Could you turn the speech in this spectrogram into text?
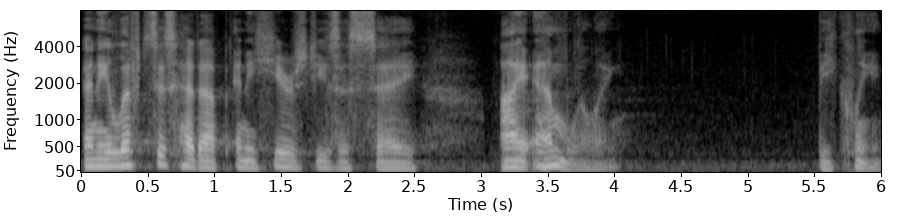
And he lifts his head up and he hears Jesus say, I am willing. Be clean.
